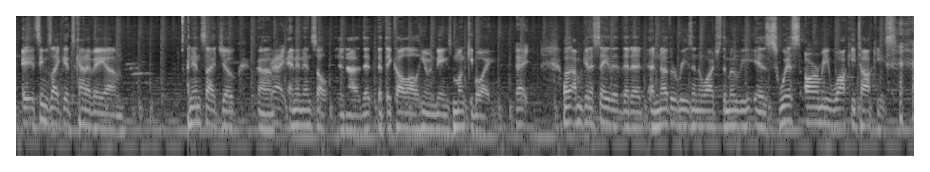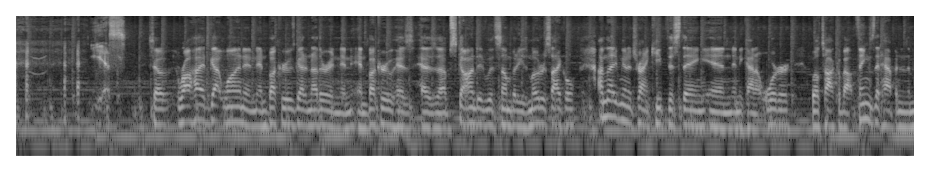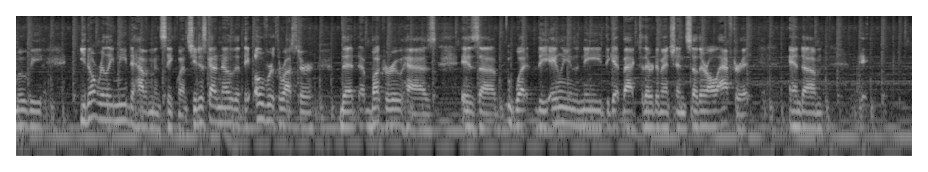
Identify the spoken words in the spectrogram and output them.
it seems like it's kind of a um, an inside joke um, Right. and an insult that, uh, that that they call all human beings Monkey Boy. Right. Well, I'm gonna say that that a, another reason to watch the movie is Swiss Army walkie talkies. Yes. So Rawhide's got one, and, and Buckaroo's got another, and, and, and Buckaroo has has absconded with somebody's motorcycle. I'm not even going to try and keep this thing in any kind of order. We'll talk about things that happen in the movie. You don't really need to have them in sequence. You just got to know that the overthruster that Buckaroo has is uh, what the aliens need to get back to their dimension. So they're all after it, and um,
